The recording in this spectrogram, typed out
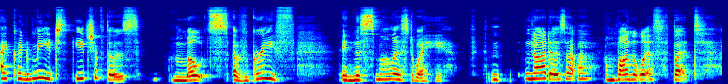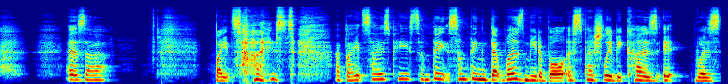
I could meet each of those motes of grief in the smallest way. Not as a, a monolith, but as a bite-sized a bite-sized piece something something that was meetable especially because it was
